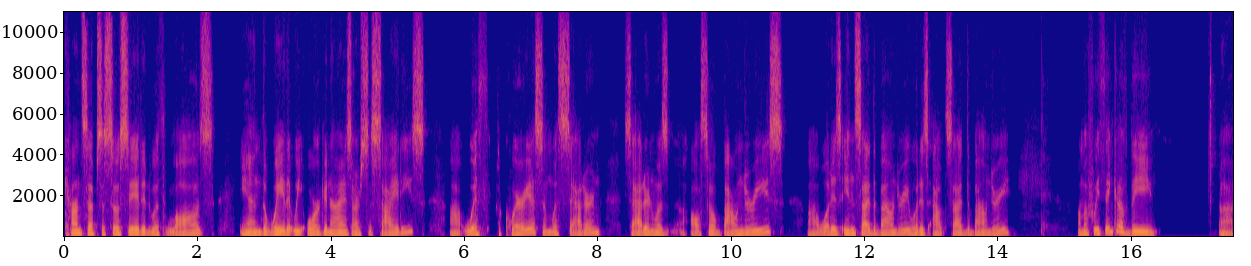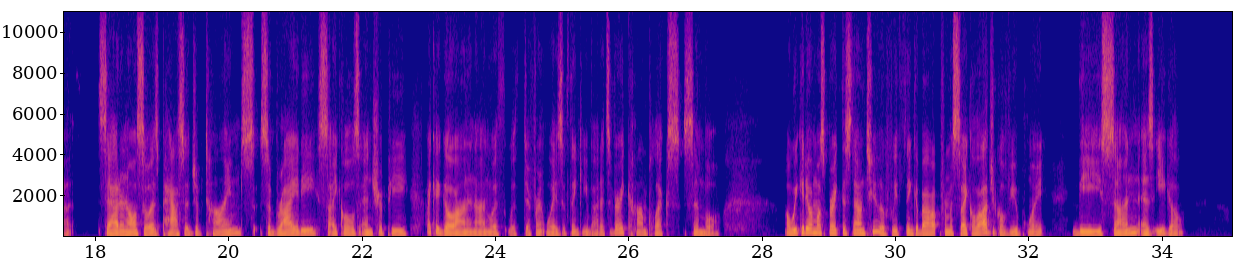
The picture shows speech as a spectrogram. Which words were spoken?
concepts associated with laws and the way that we organize our societies uh, with Aquarius and with Saturn. Saturn was also boundaries. Uh, what is inside the boundary? What is outside the boundary? Um, if we think of the uh, Saturn also as passage of time, sobriety, cycles, entropy. I could go on and on with, with different ways of thinking about it. It's a very complex symbol. Uh, we could almost break this down too if we think about from a psychological viewpoint the sun as ego.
